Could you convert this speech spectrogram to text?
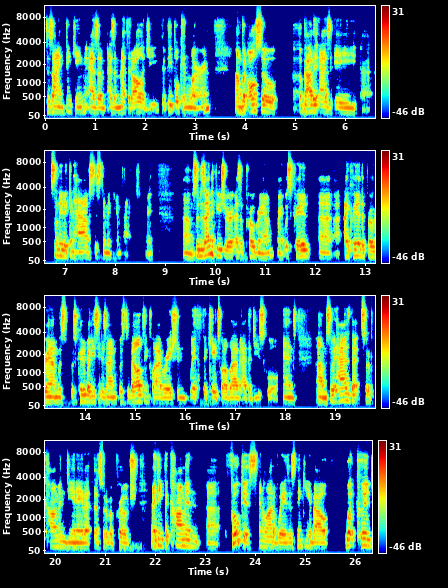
design thinking as a as a methodology that people can learn, um, but also about it as a uh, something that can have systemic impact. Right. Um, so Design the Future as a program, right, was created, uh, I created the program, was, was created by DC Design, was developed in collaboration with the K-12 lab at the D School. And um, so it has that sort of common DNA, that, that sort of approach. And I think the common uh, focus in a lot of ways is thinking about what could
